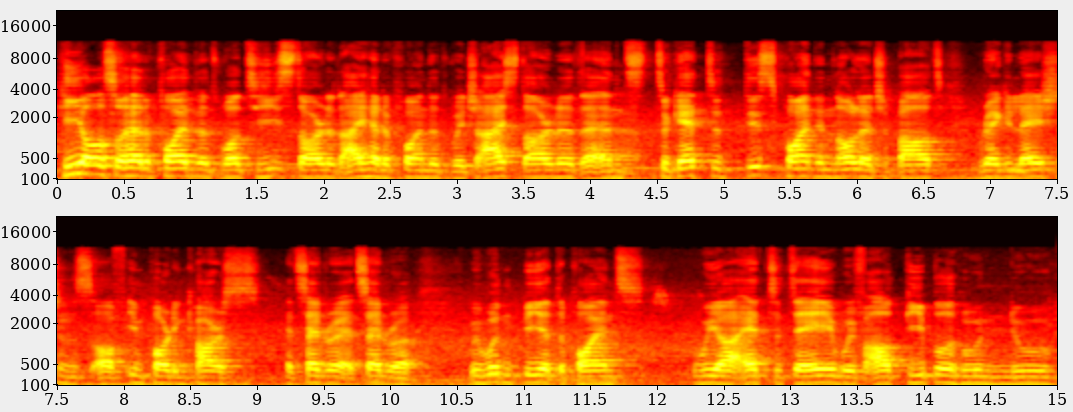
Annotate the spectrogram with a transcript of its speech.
he also had a point that what he started. I had a point at which I started, and Yeah. to get to this point in knowledge about regulations of importing cars, etc., etc., we wouldn't be at the point we are at today without people who knew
